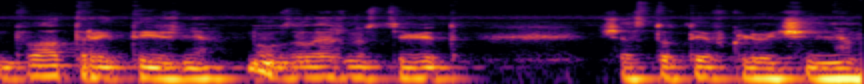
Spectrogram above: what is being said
2-3 тижні, ну, в залежності від частоти включення.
